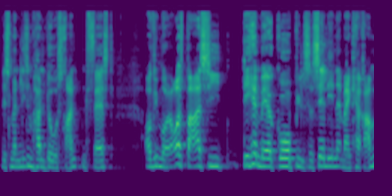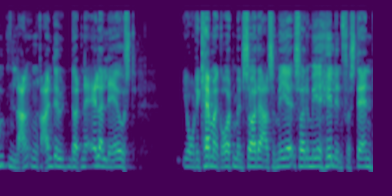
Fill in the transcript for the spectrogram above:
hvis man ligesom har låst renten fast. Og vi må jo også bare sige, det her med at gå og bilde sig selv ind, at man kan ramme den lange rente, når den er allerlavest, jo, det kan man godt, men så er det altså mere, så er det mere held end forstand.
